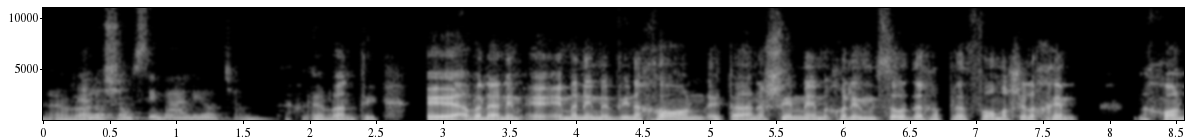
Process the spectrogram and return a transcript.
הבנתי. אין לו שום סיבה להיות שם. הבנתי. אה, אבל אני, אם אני מבין נכון, את האנשים הם יכולים למסור דרך הפלטפורמה שלכם, נכון?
